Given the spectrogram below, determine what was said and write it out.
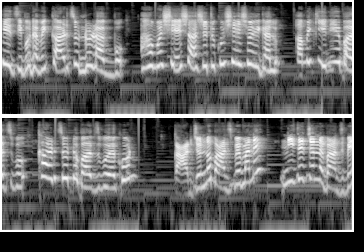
এই জীবন আমি কার জন্য রাখব? আমার শেষ আশাটুকু শেষ হয়ে গেল। আমি কি নিয়ে বাঁচবো? কার জন্য বাঁচবো এখন? কার জন্য বাঁচবে মানে? নিজের জন্য বাঁচবে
